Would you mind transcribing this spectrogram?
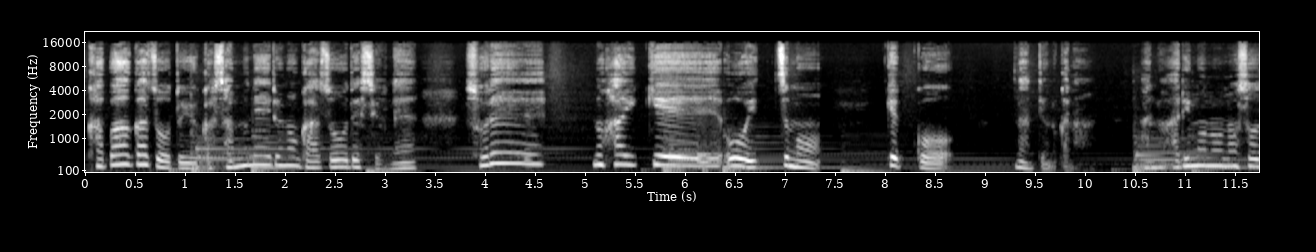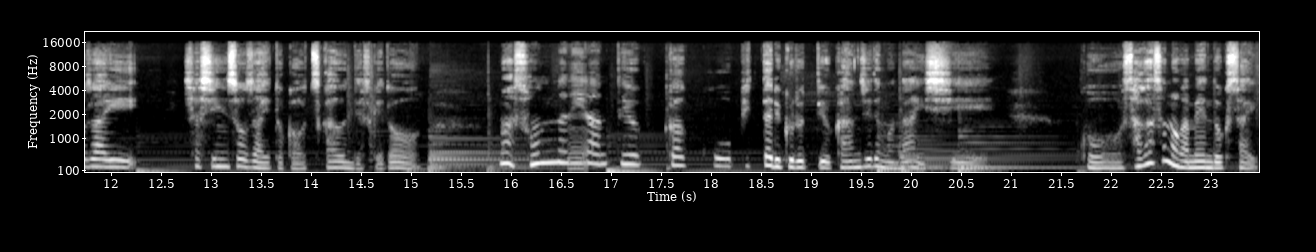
カバー画像というかサムネイルの画像ですよね。それの背景をいつも結構、なんていうのかな。あの、ありものの素材、写真素材とかを使うんですけど、まあそんなになんていうか、こうぴったりくるっていう感じでもないし、こう探すのがめんどくさい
